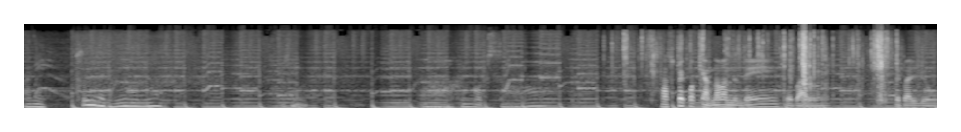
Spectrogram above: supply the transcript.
아니 명령은요 선생님 아 그런 거 없어. 다섯 팩밖에 안 남았는데 제발. 제발요.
